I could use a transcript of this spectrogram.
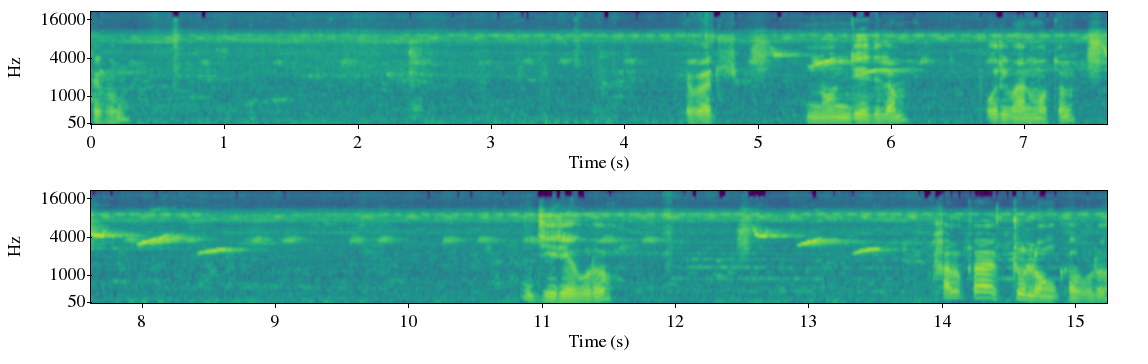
দেখুন। এবার নুন দিয়ে দিলাম পরিমাণ মতন। জিরে গুঁড়ো। হালকা একটু লঙ্কা গুঁড়ো।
